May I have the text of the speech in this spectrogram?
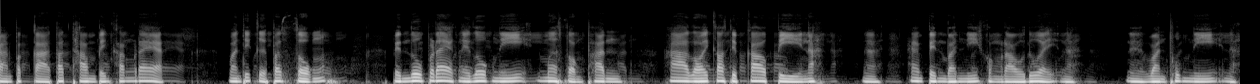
การประกาศพระธรรมเป็นครั้งแรก วันที่เกิดพระสงฆ์ เป็นรูปแรกในโลกนี้เมื่อ 2,599 ปีนะนะให้เป็นวันนี้ของเราด้วยนะในวันพรุ่งนี้นะ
